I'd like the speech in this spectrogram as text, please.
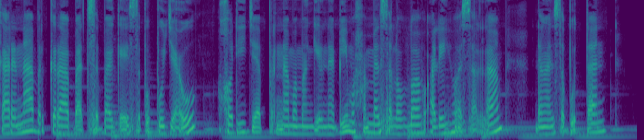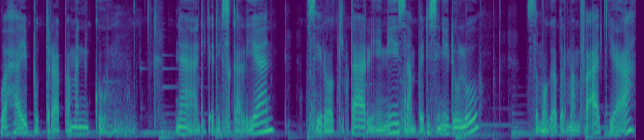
Karena berkerabat sebagai sepupu jauh, Khadijah pernah memanggil Nabi Muhammad Sallallahu Alaihi Wasallam dengan sebutan wahai putra pamanku. Nah, adik-adik sekalian, siro kita hari ini sampai di sini dulu. Semoga bermanfaat ya.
